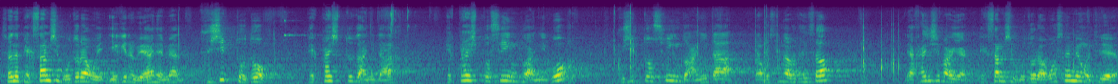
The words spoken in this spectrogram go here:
저는 135도라고 얘기를 왜 하냐면 90도도 180도도 아니다. 180도 스윙도 아니고 90도 스윙도 아니다. 라고 생각을 해서 약 1시 방향 135도라고 설명을 드려요.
